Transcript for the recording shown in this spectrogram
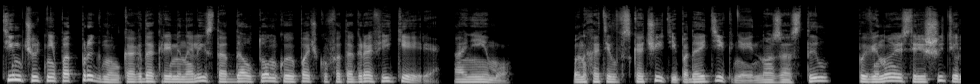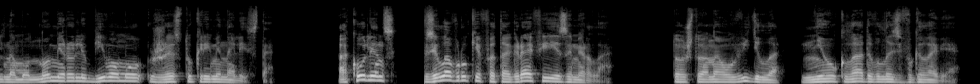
Тим чуть не подпрыгнул, когда криминалист отдал тонкую пачку фотографий Кейре, а не ему. Он хотел вскочить и подойти к ней, но застыл, повинуясь решительному, но миролюбивому жесту криминалиста. А Коллинз взяла в руки фотографии и замерла. То, что она увидела, не укладывалось в голове.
